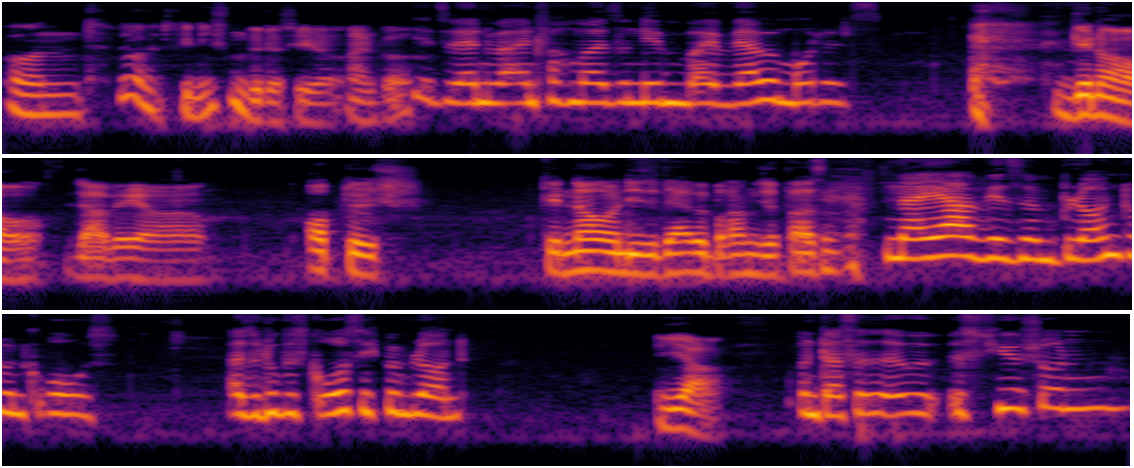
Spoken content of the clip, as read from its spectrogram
Und ja, jetzt genießen wir das hier einfach. Jetzt werden wir einfach mal so nebenbei Werbemodels. Genau, da wir ja optisch genau in diese Werbebranche passen. Naja, wir sind blond und groß. Also du bist groß, ich bin blond. Ja, Und das äh, ist hier schon.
